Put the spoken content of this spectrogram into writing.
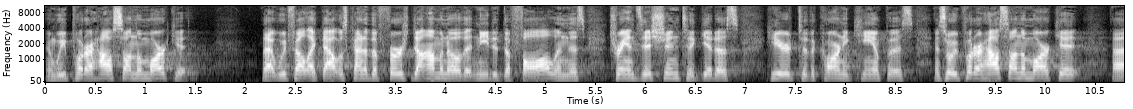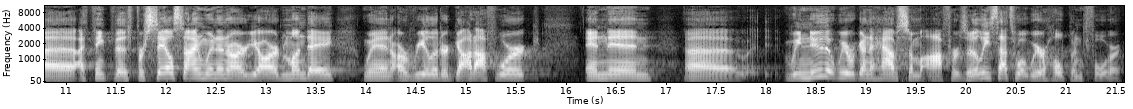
and we put our house on the market. That we felt like that was kind of the first domino that needed to fall in this transition to get us here to the Kearney campus. And so we put our house on the market. Uh, I think the for sale sign went in our yard Monday when our realtor got off work. And then uh, we knew that we were going to have some offers, or at least that's what we were hoping for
